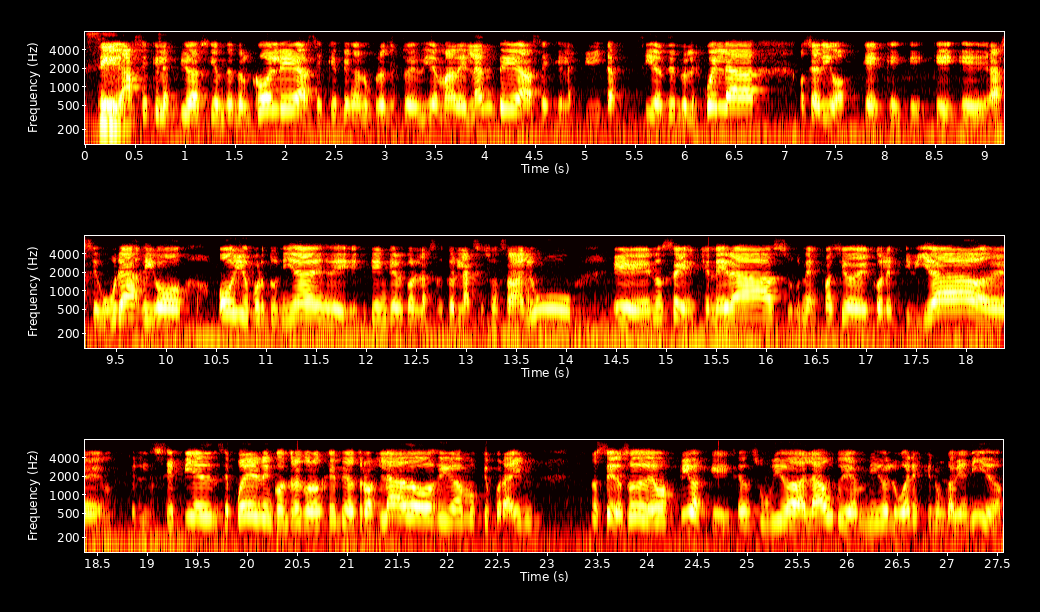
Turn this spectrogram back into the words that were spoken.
Sí. Eh, haces que las pibas sigan yendo al cole, haces que tengan un proyecto de vida más adelante, haces que las pibitas sigan yendo a la escuela. O sea, digo, que, que, que, que aseguras, digo, hoy oportunidades de, que tienen que ver con, con el acceso a salud, eh, no sé, generas un espacio de colectividad, se, se pueden encontrar con gente de otros lados, digamos que por ahí, no sé, nosotros tenemos pibas que se han subido al auto y han ido a lugares que nunca habían ido.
